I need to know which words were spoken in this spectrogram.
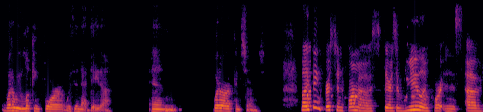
what are we looking for within that data? And what are our concerns? Well, I think first and foremost, there's a real importance of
